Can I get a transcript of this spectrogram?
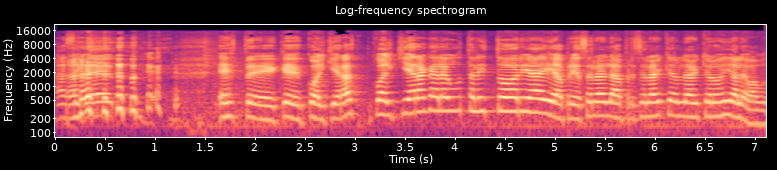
Así que este que cualquiera cualquiera que le guste la historia y aprecie la, aprecie la, arque- la arqueología le va a gustar.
